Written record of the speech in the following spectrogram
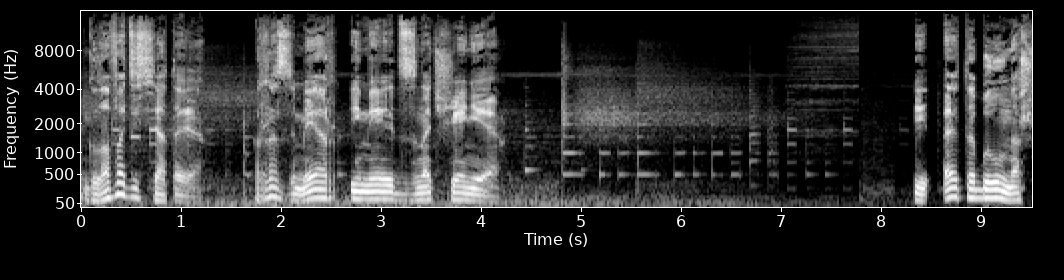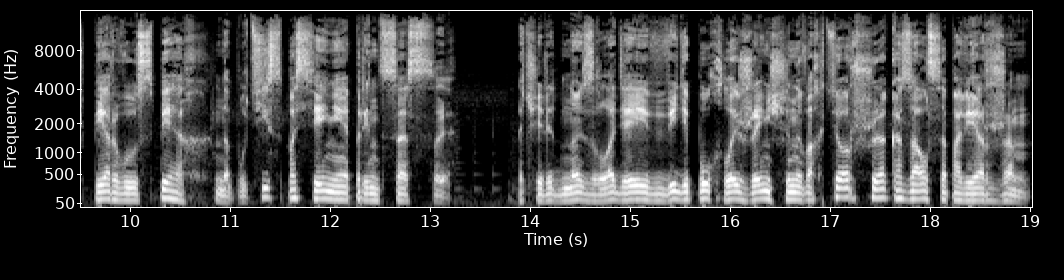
Глава 10. Размер имеет значение. И это был наш первый успех на пути спасения принцессы. Очередной злодей в виде пухлой женщины-вахтерши оказался повержен.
